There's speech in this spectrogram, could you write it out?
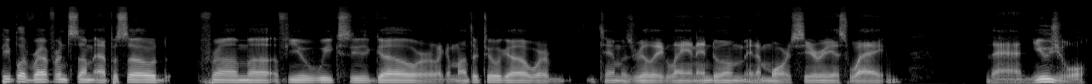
People have referenced some episode from uh, a few weeks ago or like a month or two ago where Tim was really laying into him in a more serious way than usual.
